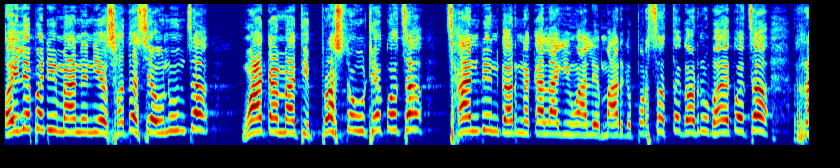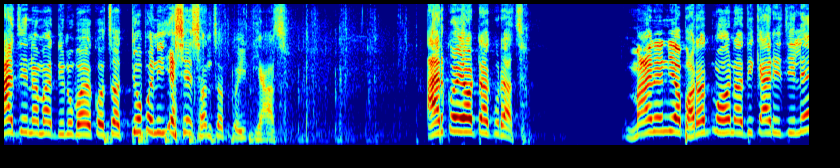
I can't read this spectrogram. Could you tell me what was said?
अहिले पनि माननीय सदस्य हुनुहुन्छ उहाँका माथि प्रश्न उठेको छ छानबिन गर्नका लागि उहाँले मार्ग प्रशस्त गर्नुभएको छ राजीनामा दिनुभएको छ त्यो पनि यसै संसदको इतिहास अर्को एउटा कुरा छ। माननीय भरतमोहन अधिकारीजीले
